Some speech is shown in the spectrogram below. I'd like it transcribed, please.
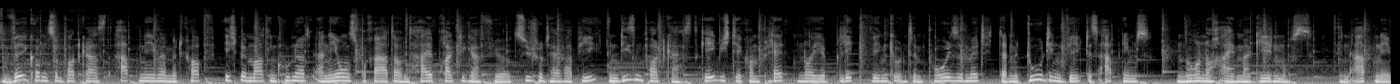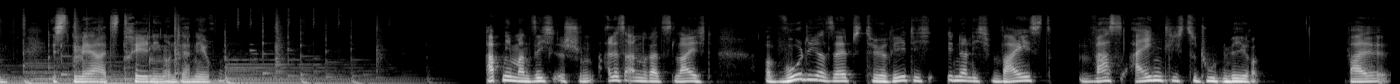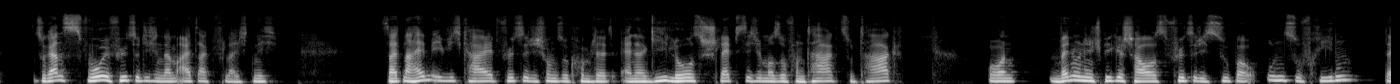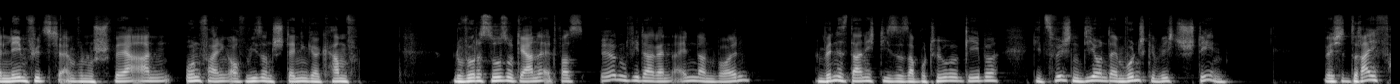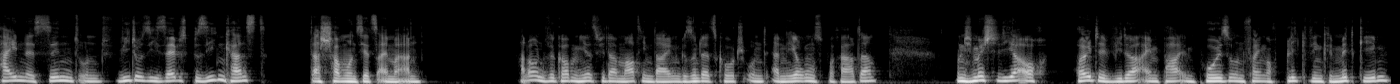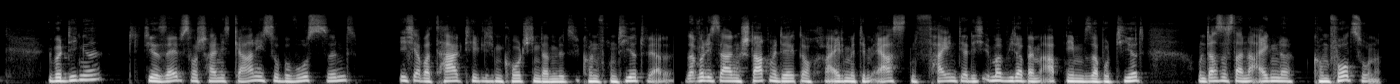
Willkommen zum Podcast Abnehmen mit Kopf. Ich bin Martin Kunert, Ernährungsberater und Heilpraktiker für Psychotherapie. In diesem Podcast gebe ich dir komplett neue Blickwinkel und Impulse mit, damit du den Weg des Abnehmens nur noch einmal gehen musst. Denn Abnehmen ist mehr als Training und Ernährung. Abnehmen an sich ist schon alles andere als leicht, obwohl du ja selbst theoretisch innerlich weißt, was eigentlich zu tun wäre. Weil so ganz wohl fühlst du dich in deinem Alltag vielleicht nicht. Seit einer halben Ewigkeit fühlst du dich schon so komplett energielos, schleppst dich immer so von Tag zu Tag. Und wenn du in den Spiegel schaust, fühlst du dich super unzufrieden. Dein Leben fühlt sich einfach nur schwer an und vor allen Dingen auch wie so ein ständiger Kampf. du würdest so, so gerne etwas irgendwie daran ändern wollen, wenn es da nicht diese Saboteure gäbe, die zwischen dir und deinem Wunschgewicht stehen. Welche drei Feinde es sind und wie du sie selbst besiegen kannst, das schauen wir uns jetzt einmal an. Hallo und willkommen, hier ist wieder Martin, dein Gesundheitscoach und Ernährungsberater. Und ich möchte dir auch heute wieder ein paar Impulse und vor allem auch Blickwinkel mitgeben über Dinge, die dir selbst wahrscheinlich gar nicht so bewusst sind, ich aber tagtäglich im Coaching damit konfrontiert werde. Da würde ich sagen, starten wir direkt auch rein mit dem ersten Feind, der dich immer wieder beim Abnehmen sabotiert. Und das ist deine eigene Komfortzone.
